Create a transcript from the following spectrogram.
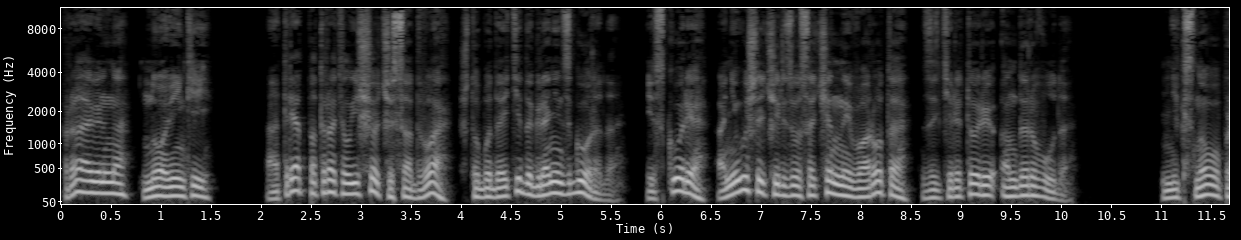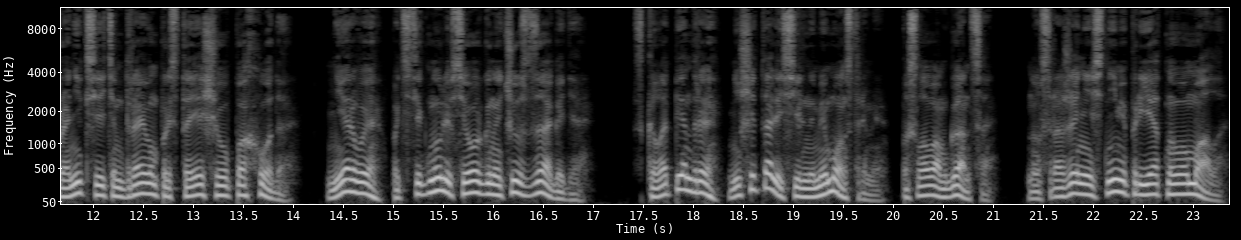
Правильно, новенький. Отряд потратил еще часа два, чтобы дойти до границ города, и вскоре они вышли через высоченные ворота за территорию Андервуда. Ник снова проникся этим драйвом предстоящего похода. Нервы подстегнули все органы чувств загодя, Скалопендры не считали сильными монстрами, по словам Ганса, но сражений с ними приятного мало.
